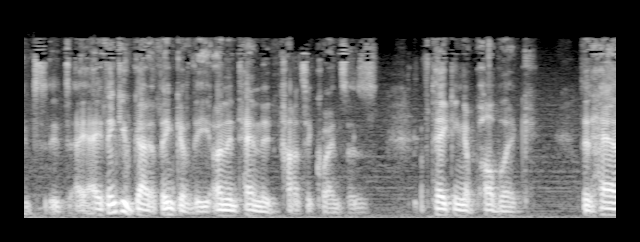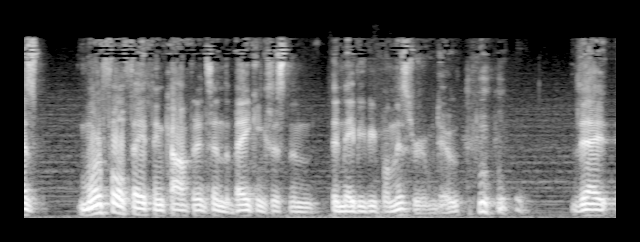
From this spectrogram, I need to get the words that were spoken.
It's it's. I, I think you've got to think of the unintended consequences of taking a public that has more full faith and confidence in the banking system than maybe people in this room do. that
